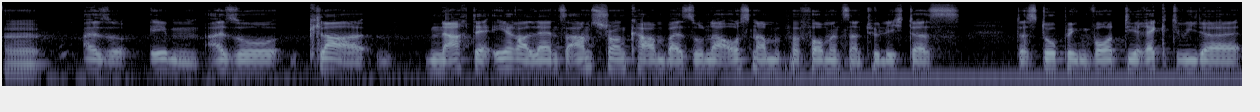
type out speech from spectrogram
Äh, also eben, also klar, nach der Ära Lance Armstrong kam bei so einer Ausnahmeperformance natürlich das, das Doping-Wort direkt wieder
